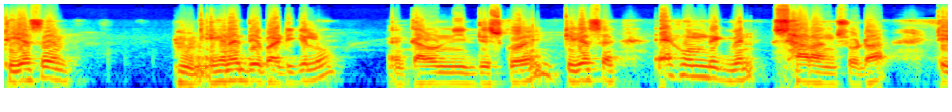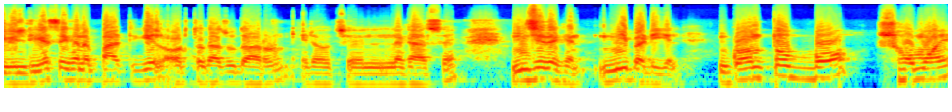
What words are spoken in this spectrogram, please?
ঠিক আছে? এখানে দে পার্টিকেলও কারণ নির্দেশ করে, ঠিক আছে? এখন দেখবেন সারাংশটা, টেবিল, ঠিক আছে? এখানে পার্টিকেল অর্থ, কাজ, উদাহরণ, এটা হচ্ছে লেখা আছে। নিচে দেখেন, নি পার্টিকেল গন্তব্য, সময়,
